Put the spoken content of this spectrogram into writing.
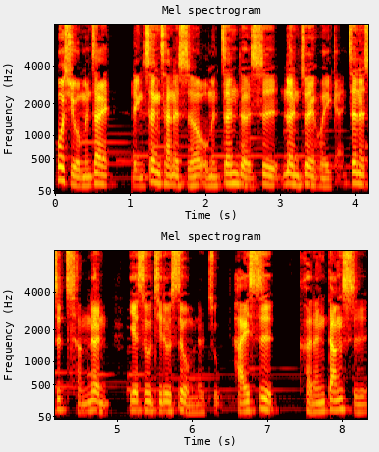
或许我们在领圣餐的时候，我们真的是认罪悔改，真的是承认耶稣基督是我们的主，还是可能当时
